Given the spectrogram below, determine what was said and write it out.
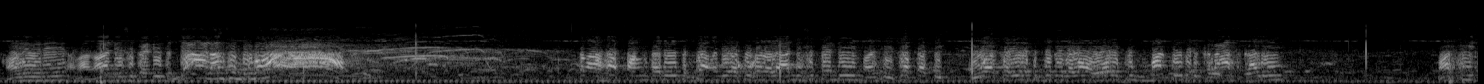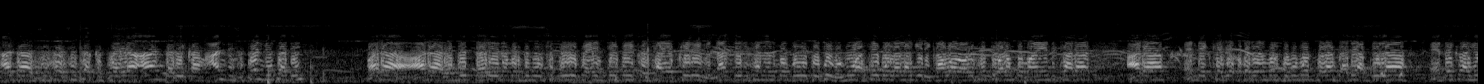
Kali ini Andi Supendi tendang langsung berbahaya. Tengah lapang tadi tendangan dilakukan oleh Andi Supendi masih dapat oleh penjaga gawang walaupun batu tadi keras sekali. Masih ada sisa-sisa kejayaan dari Kang Andi Supendi tadi. Ada ada rebut dari nomor punggung 10 PSDB ke sayap kiri nanti di sana nomor punggung 7 menguasai bola lagi dikawal oleh satu orang pemain di sana ada endek saja kepada nomor punggung 14 ada Abdillah endek lagi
